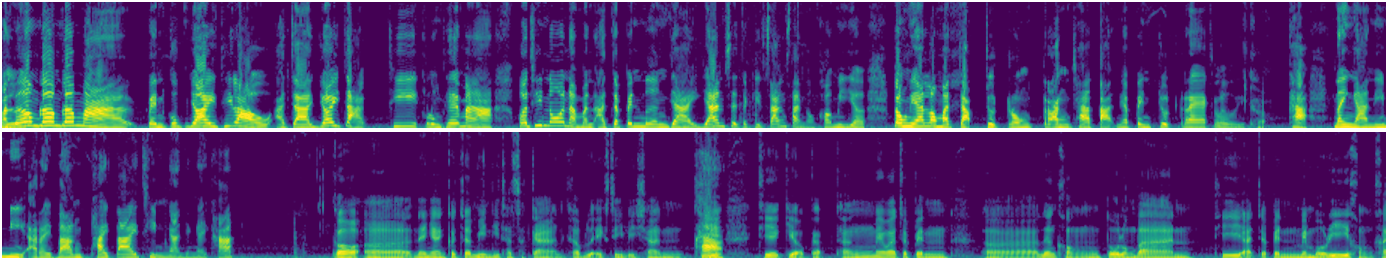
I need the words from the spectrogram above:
มันเริ่มเริ่มเริ่มมาเป็นกรุ๊ปย่อยที่เราอาจจะย่อยจาก ที่กรุงเทพมา เพราะที่โน่นอะมันอาจจะเป็นเมืองใหญ่ย่านเศรษฐกิจสร้างสรรค์ของเขามีเยอะ ตรงเนี้ยเรามาจับจุดตรงตรังชาตะเนี่ยเป็นจุดแรกเลยครับ ค่ะ ในงานนี้มีอะไรบ้างภายใต้ทีมงานยังไงคะ ก็เอ่อในงานก็จะมีนิทรรศการครับหรือ exhibition ค่ะที่ที่เกี่ยวกับทั้งไม่ว่าจะเป็นเอ่อเรื่องของตัวโรงพยาบาลที่อาจจะเป็นเมมโมรีของใคร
